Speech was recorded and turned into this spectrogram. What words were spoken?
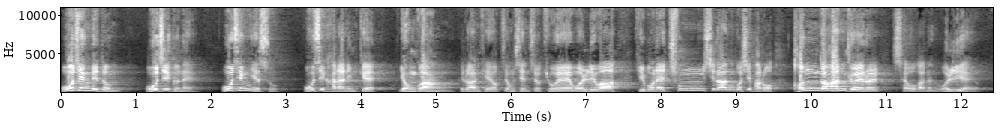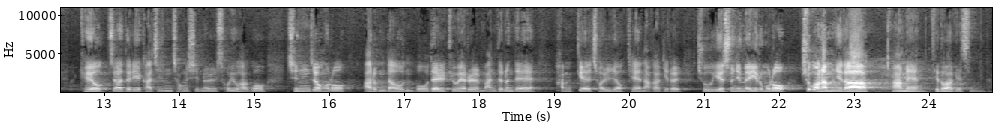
오직 믿음, 오직 은혜, 오직 예수, 오직 하나님께 영광, 이러한 개혁 정신, 즉 교회의 원리와 기본에 충실한 것이 바로 건강한 교회를 세워가는 원리예요. 개혁자들이 가진 정신을 소유하고 진정으로 아름다운 모델 교회를 만드는 데 함께 전력해 나가기를 주 예수님의 이름으로 축원합니다. 아멘. 기도하겠습니다.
